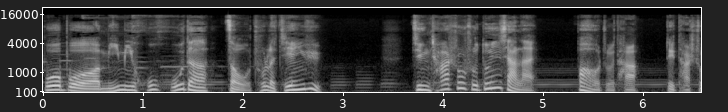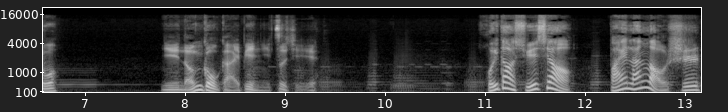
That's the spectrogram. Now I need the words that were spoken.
波波迷迷糊糊的走出了监狱。警察叔叔蹲下来，抱住他，对他说：“你能够改变你自己。”回到学校，白兰老师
